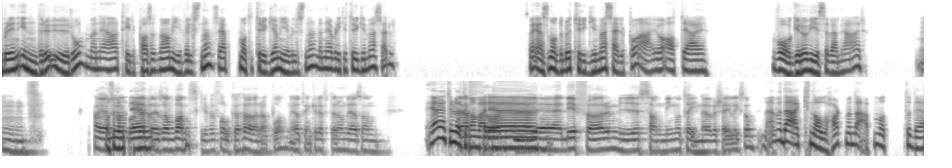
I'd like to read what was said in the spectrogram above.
blir en indre uro, men jeg har tilpasset meg omgivelsene. Så jeg er på en måte trygg i omgivelsene, men jeg blir ikke trygg i meg selv. Så eneste måten å bli trygg i meg selv på, er jo at jeg våger å vise hvem jeg er. Mm. Ja, jeg lurer på det... dette er sånn vanskelig for folk å høre på, når jeg tenker efter om det er sånn ja, jeg tror dette det kan være mye, Det er for mye sanning å ta inn over seg, liksom. Nei, men det er knallhardt, men det er på en måte det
